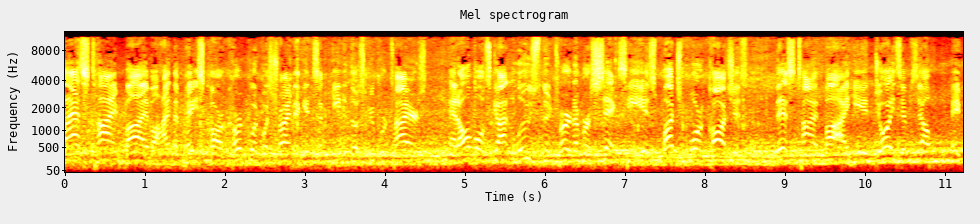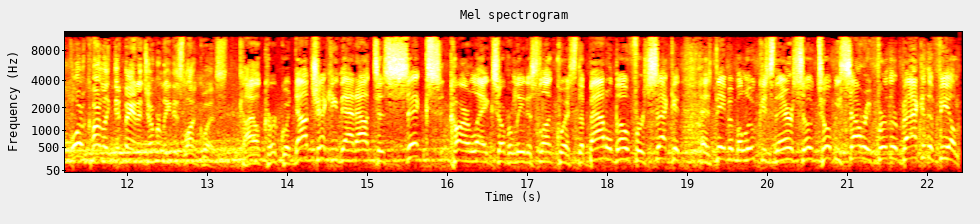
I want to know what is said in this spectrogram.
Last time by behind the pace car, Kirkwood was trying to get some heat in those Cooper tires and almost got loose through turn number six. He is much more cautious this time by. He enjoys himself a four car length advantage over Linus Lundqvist. Kyle Kirkwood now checking that out to six car lengths over Linus Lundqvist. The battle, though, for second as David Malukas there, so Toby Sowery further back in the field.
